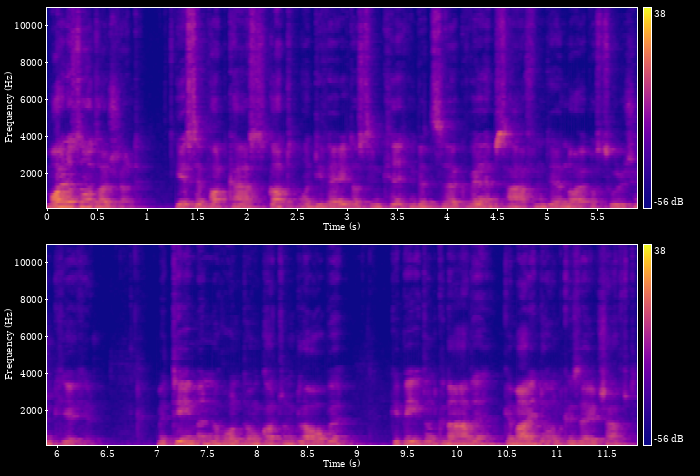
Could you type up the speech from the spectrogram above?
Moin aus Norddeutschland. Hier ist der Podcast Gott und die Welt aus dem Kirchenbezirk Wilhelmshaven der Neuapostolischen Kirche. Mit Themen rund um Gott und Glaube, Gebet und Gnade, Gemeinde und Gesellschaft,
